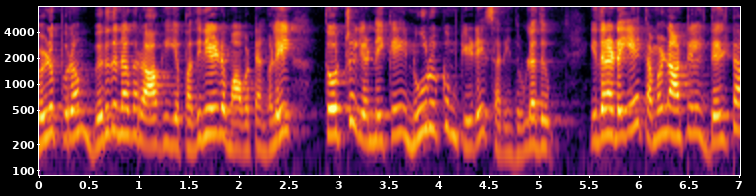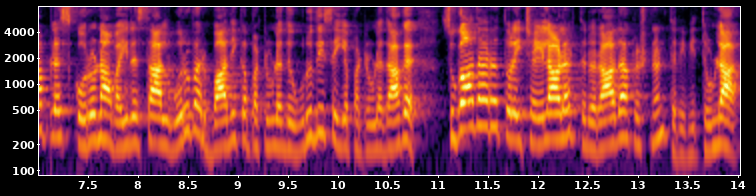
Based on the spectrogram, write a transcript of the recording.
விழுப்புரம் விருதுநகர் ஆகிய பதினேழு மாவட்டங்களில் தொற்று எண்ணிக்கை நூறுக்கும் கீழே சரிந்துள்ளது. இதனிடையே தமிழ்நாட்டில் டெல்டா பிளஸ் கொரோனா வைரஸால் ஒருவர் பாதிக்கப்பட்டுள்ளது உறுதி செய்யப்பட்டுள்ளதாக சுகாதாரத்துறை செயலாளர் திரு. ராதாகிருஷ்ணன் தெரிவித்துள்ளார்.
